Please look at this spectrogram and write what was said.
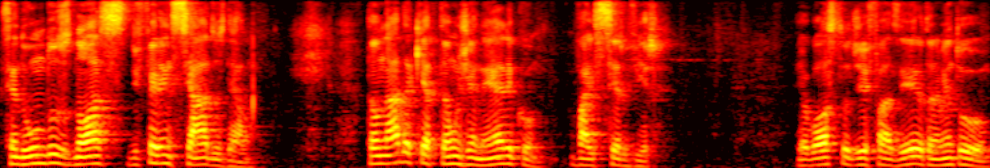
sendo um dos nós diferenciados dela. Então, nada que é tão genérico vai servir. Eu gosto de fazer o treinamento,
